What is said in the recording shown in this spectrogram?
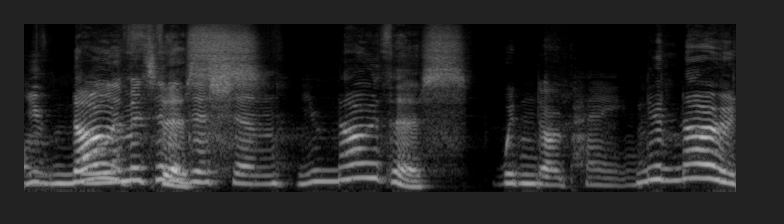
You know limited this. edition You know this. window pane. You know.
